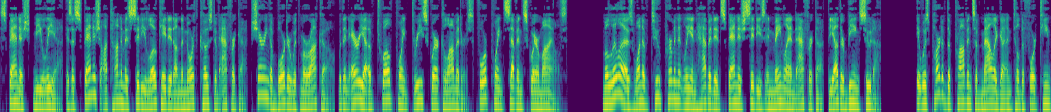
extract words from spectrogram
Spanish, Melilla is a Spanish autonomous city located on the north coast of Africa, sharing a border with Morocco, with an area of 12.3 square kilometers (4.7 square miles). Melilla is one of two permanently inhabited Spanish cities in mainland Africa, the other being Ceuta. It was part of the province of Malaga until 14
